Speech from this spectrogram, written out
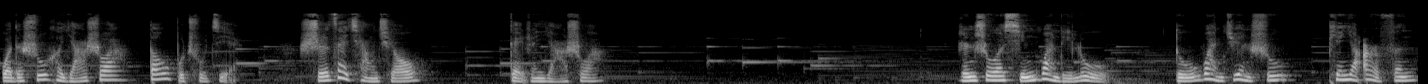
我的书和牙刷都不出借。实在强求，给人牙刷。人说行万里路，读万卷书，偏要二分。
